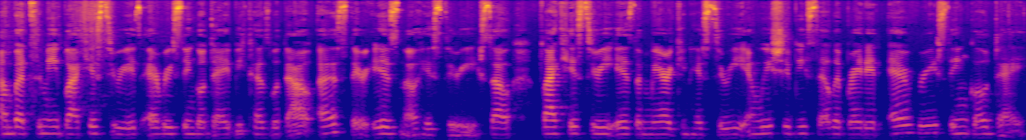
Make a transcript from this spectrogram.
Um, but to me, Black history is every single day because without us, there is no history. So, Black history is American history, and we should be celebrated every single day.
